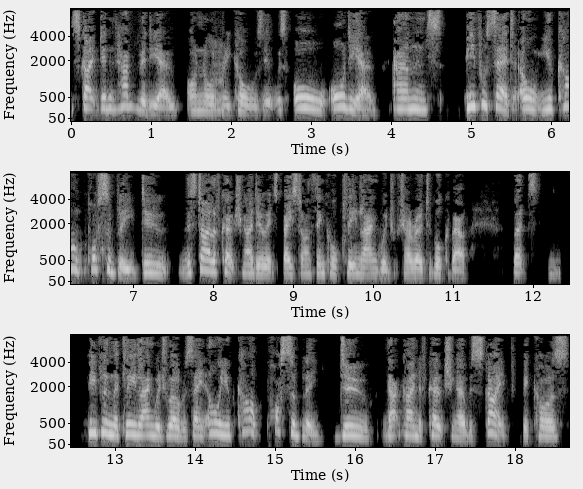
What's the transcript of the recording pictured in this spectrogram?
Skype didn't have video on ordinary mm. calls. It was all audio. And people said, oh, you can't possibly do the style of coaching I do. It's based on a thing called clean language, which I wrote a book about. But people in the clean language world were saying, oh, you can't possibly do that kind of coaching over Skype because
